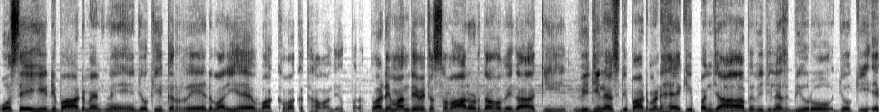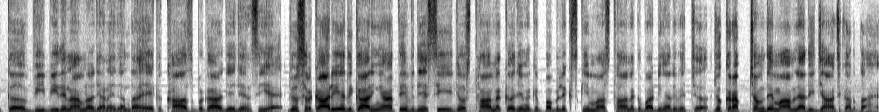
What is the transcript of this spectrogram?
ਉਸੇ ਹੀ ਡਿਪਾਰਟਮੈਂਟ ਨੇ ਜੋ ਕਿ ਇੱਕ ਰੇਡ ਮਾਰੀ ਹੈ ਵੱਖ-ਵੱਖ ਥਾਵਾਂ ਦੇ ਉੱਪਰ। ਤੁਹਾਡੇ ਮਨ ਦੇ ਵਿੱਚ ਸਵਾਲ ਉੱਠਦਾ ਹੋਵੇਗਾ ਕਿ ਵਿਜੀਲੈਂਸ ਡਿਪਾਰਟਮੈਂਟ ਹੈ ਕਿ ਪੰਜਾਬ ਵਿਜੀਲੈਂਸ ਬਿਊਰੋ, ਜੋ ਕਿ ਇੱਕ ਵੀਬੀ ਦੇ ਨਾਮ ਨਾਲ ਜਾਣਿਆ ਜਾਂਦਾ ਹੈ, ਇੱਕ ਖਾਸ ਪ੍ਰਕਾਰ ਦੀ ਏਜੰਸੀ ਹੈ, ਜੋ ਸਰਕਾਰੀ ਅਧਿਕਾਰੀਆਂ ਤੇ ਵਿਦੇਸ਼ੀ ਜੋ ਸਥਾਨਕ, ਜਿਵੇਂ ਕਿ ਪਬਲਿਕ ਸਕੀਮਾਂ, ਸਥਾਨਕ ਬਾਡੀਆਂ ਦੇ ਵਿੱਚ ਜੋ ਕਰਪਸ਼ਨ ਦੇ ਮਾਮਲਿਆਂ ਦੀ ਜਾਂਚ ਕਰਦਾ ਹੈ।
